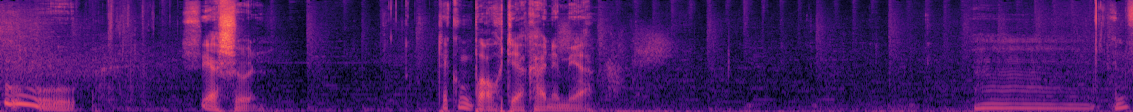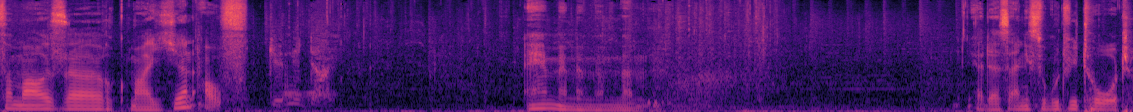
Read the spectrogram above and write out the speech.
Puh. Sehr schön. Deckung braucht ja keine mehr. Hm, Infomauser, rück mal hier auf. Ähm, ähm, ähm, ähm, ähm. Ja, der ist eigentlich so gut wie tot.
